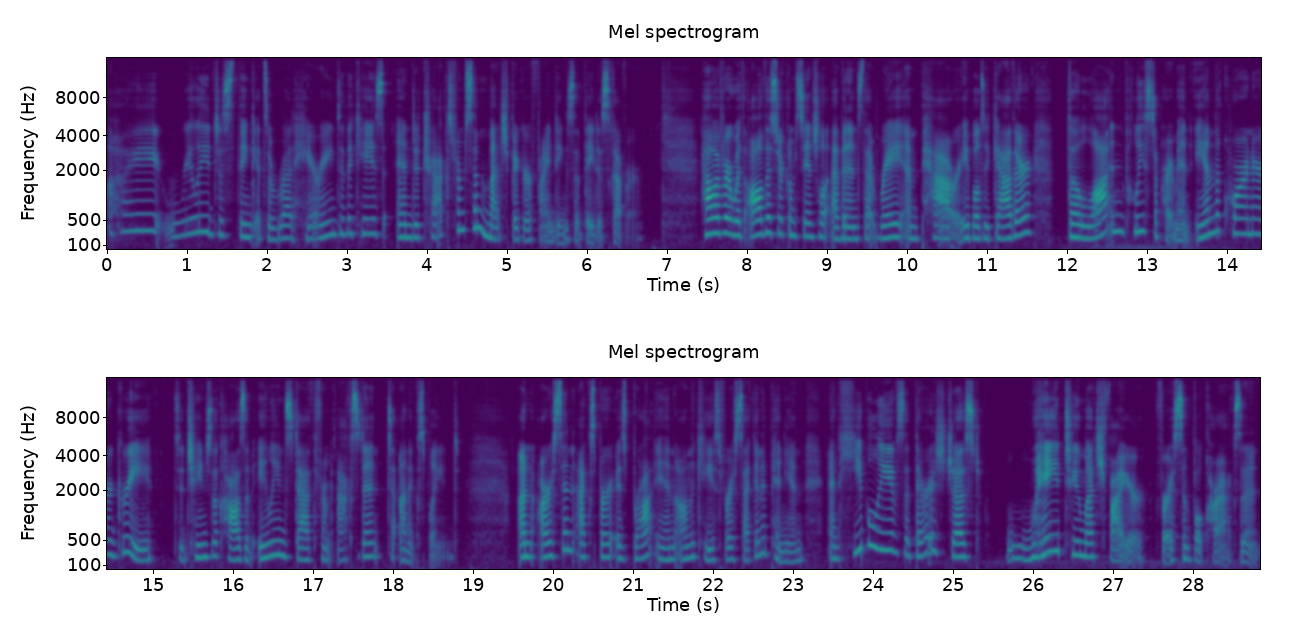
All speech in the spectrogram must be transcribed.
I really just think it's a red herring to the case and detracts from some much bigger findings that they discover. However, with all the circumstantial evidence that Ray and Pat are able to gather, the Lawton Police Department and the coroner agree to change the cause of Aileen's death from accident to unexplained. An arson expert is brought in on the case for a second opinion, and he believes that there is just way too much fire for a simple car accident.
